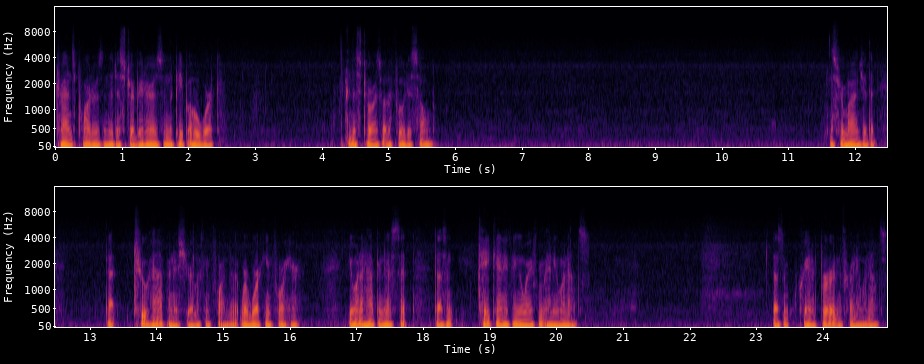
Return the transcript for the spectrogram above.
transporters and the distributors and the people who work in the stores where the food is sold. This reminds you that that true happiness you're looking for, that we're working for here. You want a happiness that doesn't take anything away from anyone else. Doesn't create a burden for anyone else.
